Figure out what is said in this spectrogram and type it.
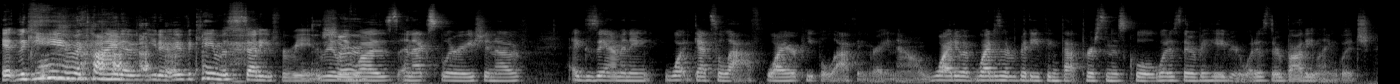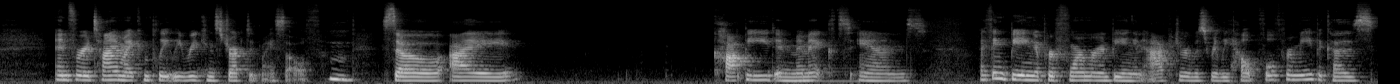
it became a kind of, you know, it became a study for me. It really Sure. was an exploration of examining what gets a laugh. Why are people laughing right now? Why do why does everybody think that person is cool? What is their behavior? What is their body language? And for a time I completely reconstructed myself. Hmm. So I copied and mimicked and I think being a performer and being an actor was really helpful for me because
